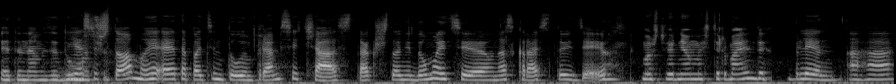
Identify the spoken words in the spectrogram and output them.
Это нам задуматься. Если что, мы это патентуем прямо сейчас, так что не думайте у нас красть эту идею. Может, вернем мастер-майнды? Блин, ага,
